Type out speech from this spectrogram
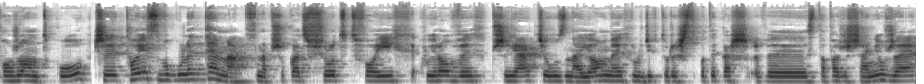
porządku, czy to jest w ogóle temat, na przykład wśród Twoich queerowych przyjaciół, znajomych, ludzi, których spotykasz w stowarzyszeniu, że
